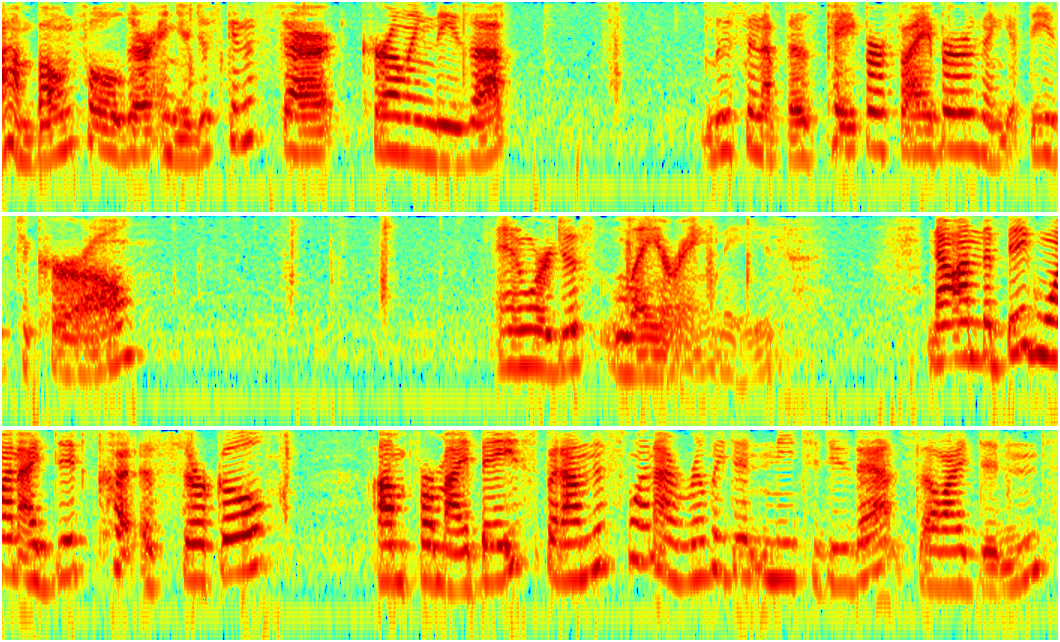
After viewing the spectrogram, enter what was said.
um, bone folder and you're just going to start curling these up. Loosen up those paper fibers and get these to curl. And we're just layering these. Now on the big one I did cut a circle um, for my base, but on this one I really didn't need to do that, so I didn't.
